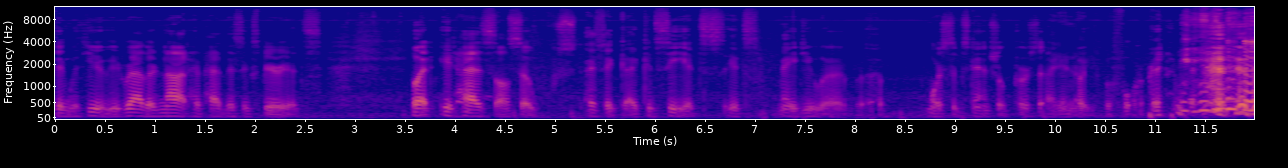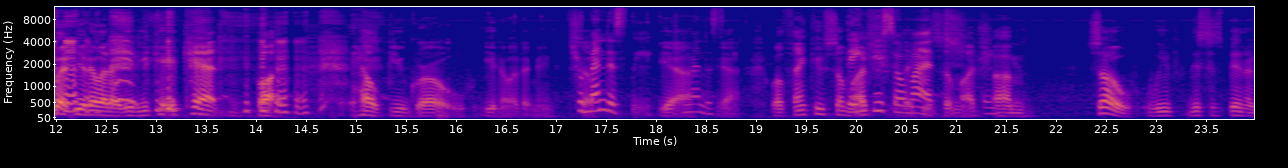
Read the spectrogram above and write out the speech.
thing with you. You'd rather not have had this experience. But it has also, I think I can see it's, it's made you a, a more substantial person. I didn't know you before, but you know what I mean. You can't, it can't but help you grow. You know what I mean. So, Tremendously. yeah, Tremendously. yeah. Well, thank you so Thank much. you so Thank much. you so much. Um, you. So we've this has been a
